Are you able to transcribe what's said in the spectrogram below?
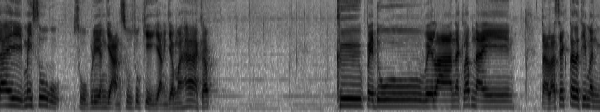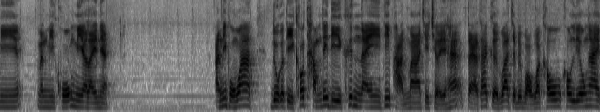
ได้ไม่สู้สูบเรียงอย่างซูซูกิอย่างยามาฮ่าครับ คือไปดูเวลานะครับในแต่ละเซกเตอร์ที่มันมีมันมีโค้งมีอะไรเนี่ย อันนี้ผมว่าดูกติเขาทำได้ดีขึ้นในที่ผ่านมาเฉยๆฮะ แต่ถ้าเกิดว่าจะไปบอกว่าเขาเขาเลี้ยวง่าย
